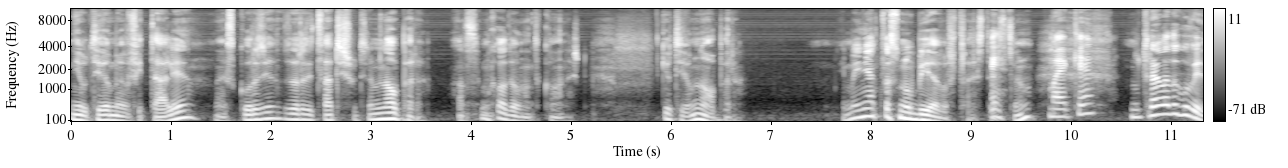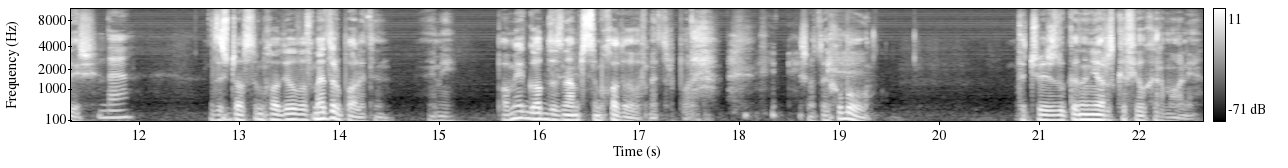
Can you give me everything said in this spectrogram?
Ние отиваме в Италия на екскурзия, заради това, че ще отидем на опера. Аз съм ходил на такова нещо. И отивам на опера. Има и някаква снобия в това, естествено. Е, майке? Но трябва да го видиш. Да. Защо съм ходил в Метрополитен? Еми, по-ми е год да знам, че съм ходил в Метрополитен. Защото е хубаво. Да чуеш звука на Нью-Йоркска филхармония.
